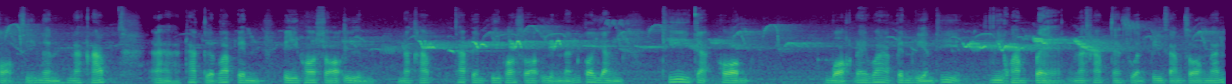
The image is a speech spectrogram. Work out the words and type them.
ขอบสีเงินนะครับถ้าเกิดว่าเป็นปีพศอื่นนะครับ ถ้าเป็นปีพศอื่นนั้นก็ยังที่จะพอ บอกได้ว่าเป็นเหรียญที่มีความแปลกนะครับ แต่ส่วนปี 32 นั้น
